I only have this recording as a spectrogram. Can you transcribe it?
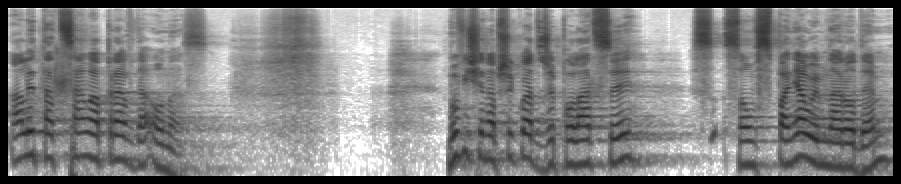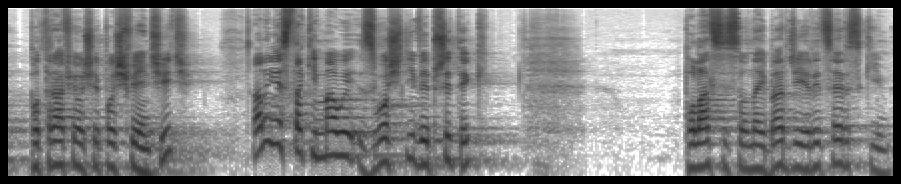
ale ta cała prawda o nas. Mówi się na przykład, że Polacy są wspaniałym narodem, potrafią się poświęcić, ale jest taki mały, złośliwy przytyk. Polacy są najbardziej rycerskim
